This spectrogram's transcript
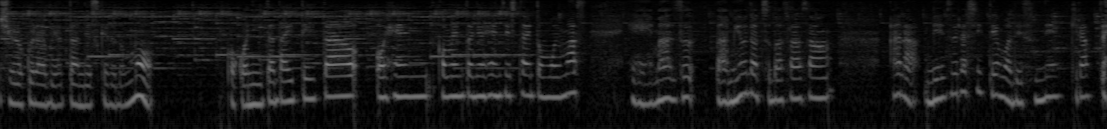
収録ライブやったんですけれどもここにいいていたお返コメントにお返事したいと思います。えー、まず、バミューダ翼さん。あら、珍しいテーマですね。キラって。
